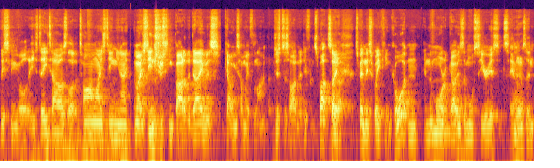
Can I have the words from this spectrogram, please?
listening to all these details, a lot of time wasting. You know, the most interesting part of the day was going somewhere for lunch, just deciding a different spot. So Yeah. spend this week in court, and, and the more it goes, the more serious it sounds. And,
